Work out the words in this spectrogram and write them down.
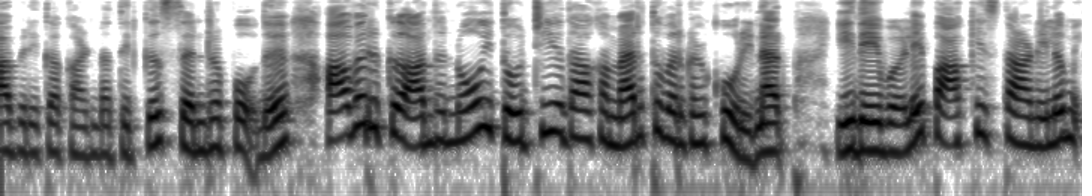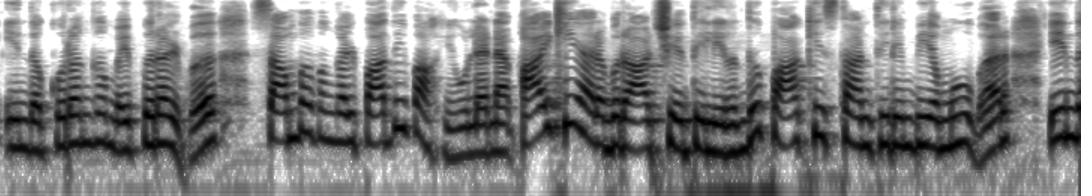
ஆப்பிரிக்க கண்டத்திற்கு சென்றபோது அவருக்கு அந்த நோய் தொற்றியதாக மருத்துவர்கள் கூறினர். இதேவேளை பாகிஸ்தானிலும் இந்த குரங்கமை பிறழ்வு சம்பவங்கள் பதிவாகியுள்ளன. ஐக்கிய அரபு ராஜ்யத்தில் இருந்து பாகிஸ்தான் திரும்பிய மூவர் இந்த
